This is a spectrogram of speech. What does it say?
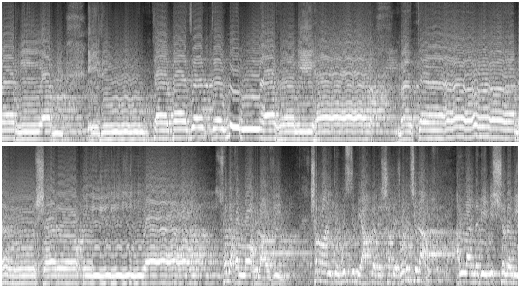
مريم إذ انتبذت من أهلها مكانا شرقيا صدق الله العظيم সম্মানিত উপস্থিতি আপনাদের সামনে বলেছিলাম আল্লাহ নবী, বিশ্ব নবী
